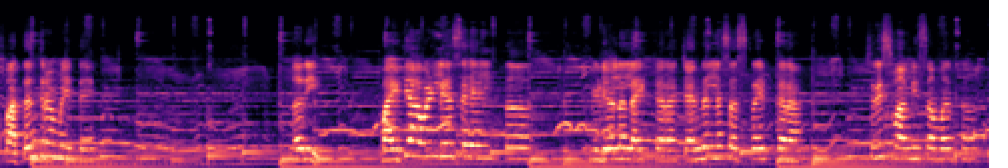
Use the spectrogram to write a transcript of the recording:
स्वातंत्र्य मिळते. तरी माहिती आवडली असेल तर व्हिडिओला लाईक करा चॅनलला सबस्क्राईब करा. श्री स्वामी समर्थ.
